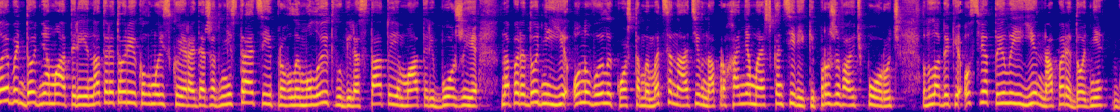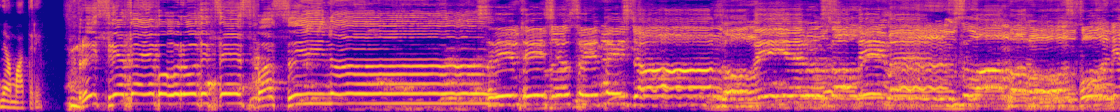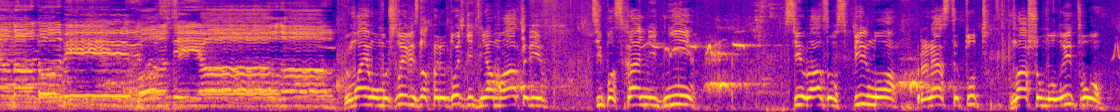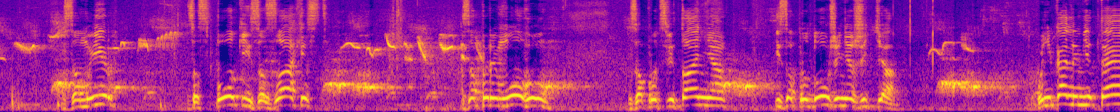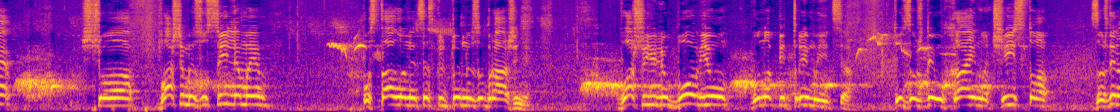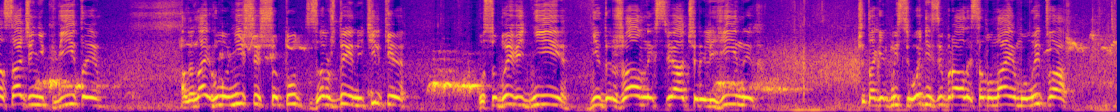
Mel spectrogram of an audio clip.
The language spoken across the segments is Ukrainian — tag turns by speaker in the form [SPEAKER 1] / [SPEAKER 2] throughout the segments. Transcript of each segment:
[SPEAKER 1] Молебень до Дня Матері на території Коломийської райдержадміністрації провели молитву біля статуї Матері Божої. Напередодні її оновили коштами меценатів на прохання мешканців, які проживають поруч. Владики освятили її напередодні Дня Матері.
[SPEAKER 2] Пресвятая Богородице, спаси нас!
[SPEAKER 3] Світися, світися,
[SPEAKER 4] маємо можливість напередодні Дня Матері ці пасхальні дні всі разом спільно принести тут нашу молитву за мир, за спокій, за захист, за перемогу, за процвітання і за продовження життя. Унікальним є те, що вашими зусиллями поставлене це скульптурне зображення. Вашою любов'ю воно підтримується. Тут завжди охайно, чисто, завжди насаджені квіти. Але найголовніше, що тут завжди не тільки особливі дні, дні державних свят чи релігійних, чи так як ми сьогодні зібралися, лунає молитва,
